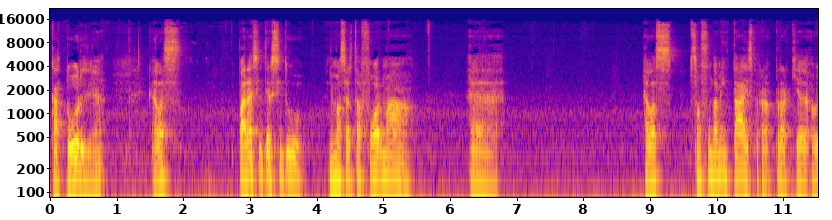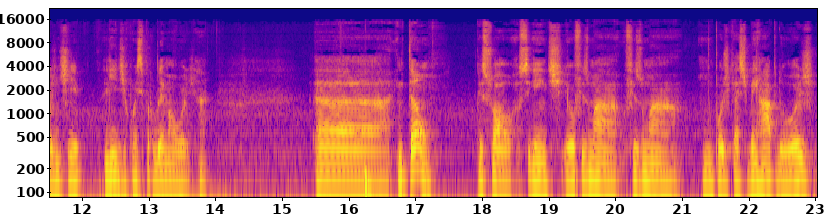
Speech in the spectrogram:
14, né? Elas parecem ter sido de uma certa forma é, elas são fundamentais para que a, a, gente lide com esse problema hoje. Né? Uh, então, pessoal, é o seguinte, eu fiz uma fiz uma um podcast bem rápido hoje,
